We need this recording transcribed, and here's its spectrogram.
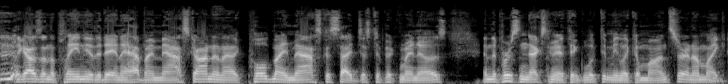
Like I was on the plane the other day, and I had my mask on, and I like, pulled my mask aside just to pick my nose, and the person next to me, I think, looked at me like a monster, and I'm like,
